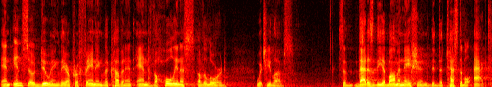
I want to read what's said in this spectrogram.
and in so doing, they are profaning the covenant and the holiness of the Lord, which he loves. So that is the abomination, the detestable act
